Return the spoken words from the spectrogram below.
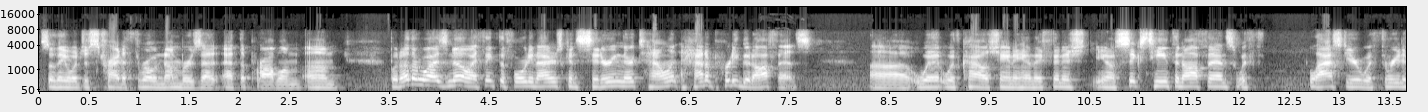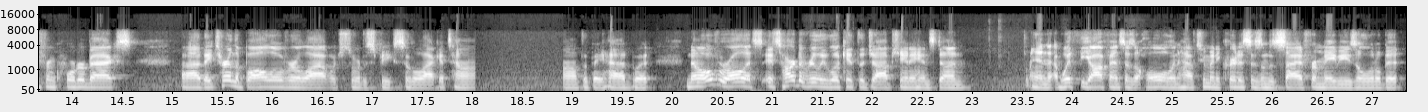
so they would just try to throw numbers at, at the problem. Um, but otherwise, no, I think the 49ers, considering their talent, had a pretty good offense uh, with, with Kyle Shanahan. They finished, you know, 16th in offense with last year with three different quarterbacks. Uh, they turned the ball over a lot, which sort of speaks to the lack of talent that they had. But no, overall, it's it's hard to really look at the job Shanahan's done and with the offense as a whole and have too many criticisms aside from maybe he's a little bit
